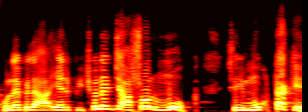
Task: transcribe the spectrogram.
খুলে ফেলে এর পিছনের যে আসল মুখ সেই মুখটাকে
